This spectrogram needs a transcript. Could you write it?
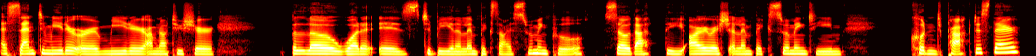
a centimeter or a meter, I'm not too sure, below what it is to be an Olympic sized swimming pool so that the Irish Olympic swimming team couldn't practice there.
